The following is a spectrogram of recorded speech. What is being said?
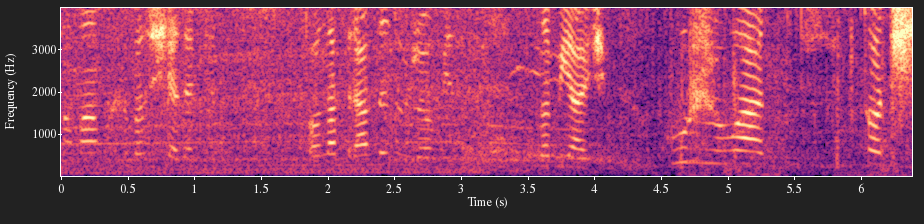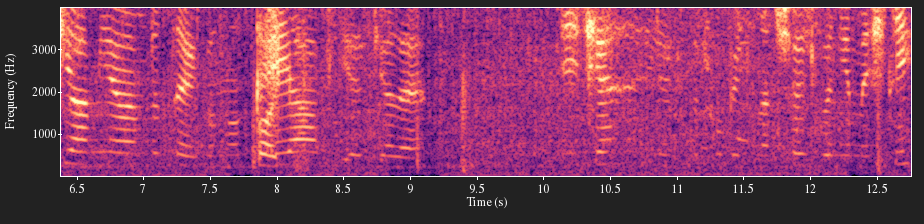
to mam chyba 7, więc to naprawdę dużo, więc dobijajcie. Kurwa, to ci ja miałem do tego, no to ja pierdzielę. Widzicie, jak to człowiek na trzeźwo nie myśli?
